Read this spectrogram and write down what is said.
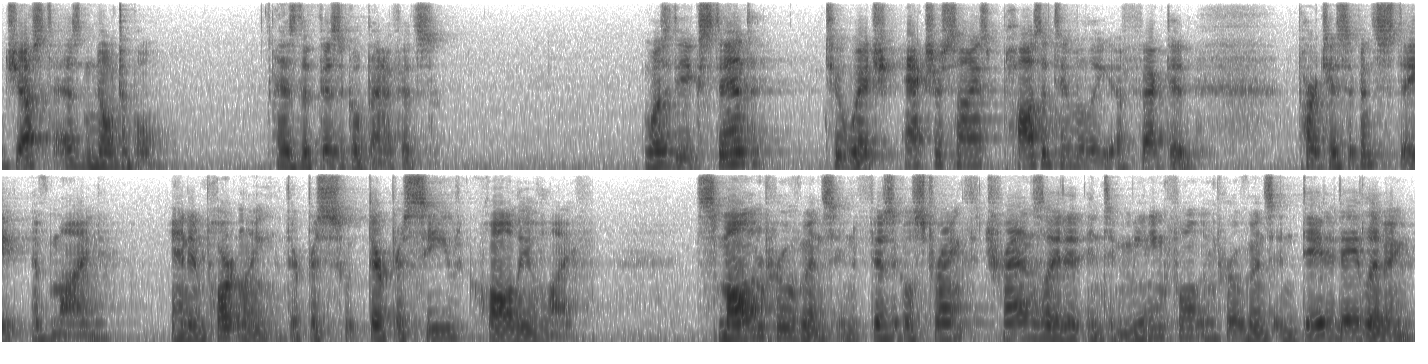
just as notable as the physical benefits was the extent to which exercise positively affected participants' state of mind and importantly, their, their perceived quality of life. Small improvements in physical strength translated into meaningful improvements in day to day living.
